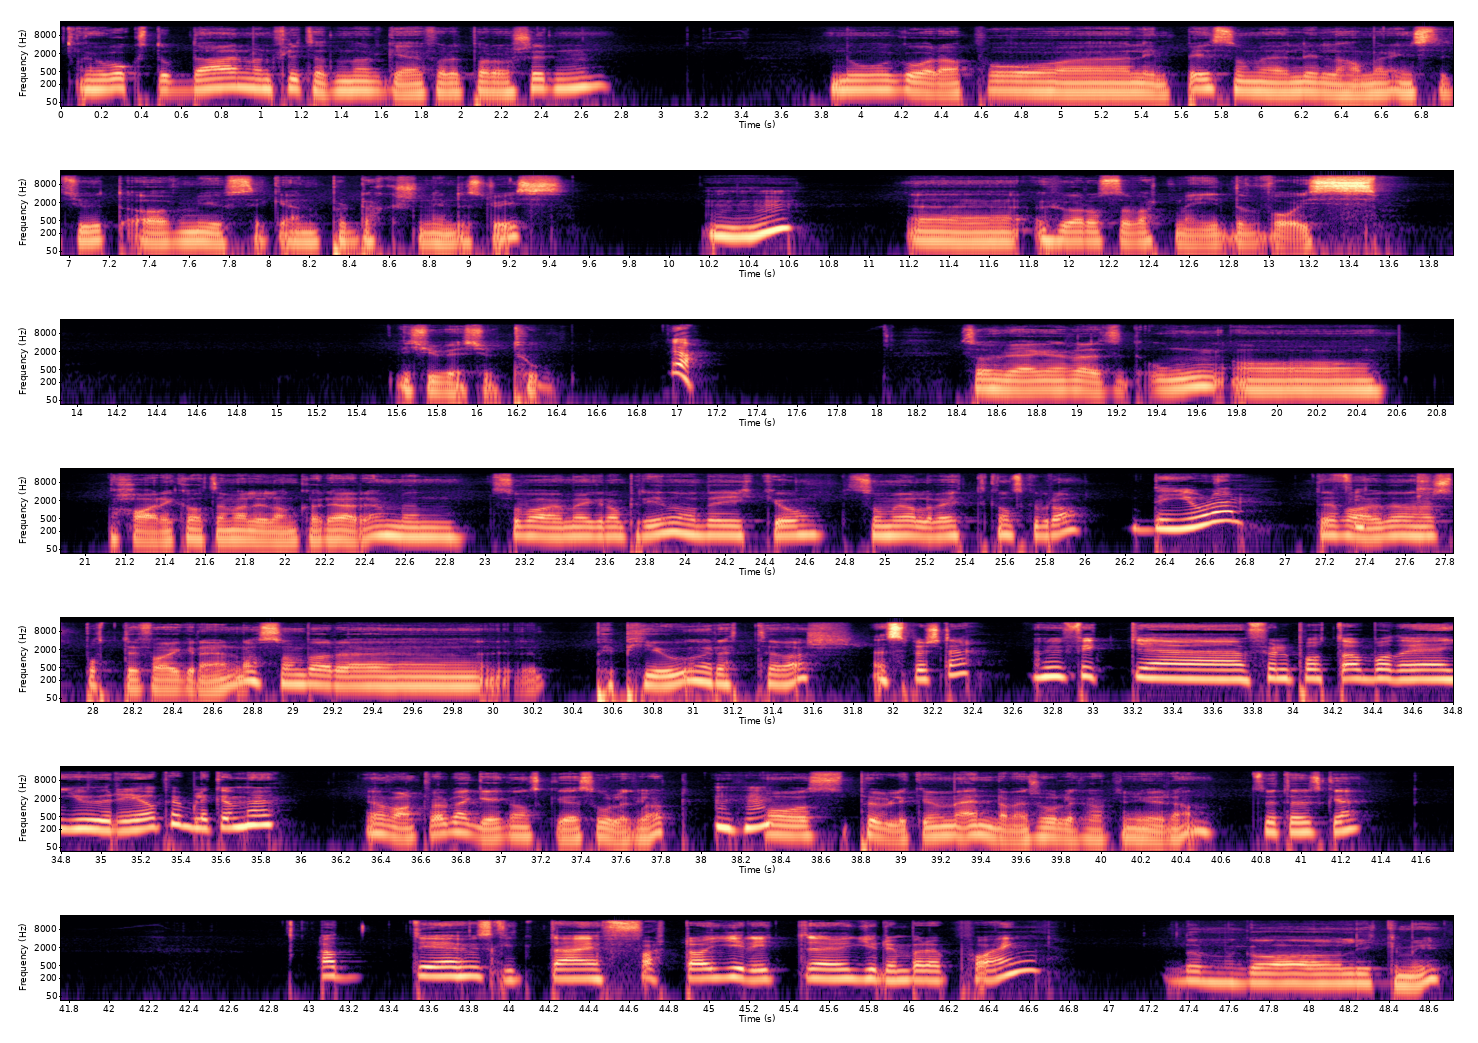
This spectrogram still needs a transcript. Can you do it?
Hun vokste opp der, men flytta til Norge for et par år siden. Nå går hun på eh, Limpi, som er Lillehammer Institute of Music and Production Industries. Mhm. Uh, hun har også vært med i The Voice i 2022. Ja. Så hun er relativt ung og har ikke hatt en veldig lang karriere, men så var hun med i Grand Prix, da, og det gikk jo, som vi alle vet, ganske bra. Det gjorde det. Det var jo den her Spotify-greien da, som bare Pipiu rett til vers. Spørs det. Hun fikk eh, full pott av både jury og publikum, hun. Ja, vant vel begge ganske soleklart. Mhm. Og publikum enda mer soleklart enn juryen, så vidt jeg husker. Det husker ikke jeg farta. Gir ikke eh, juryen bare poeng? De ga like mye.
